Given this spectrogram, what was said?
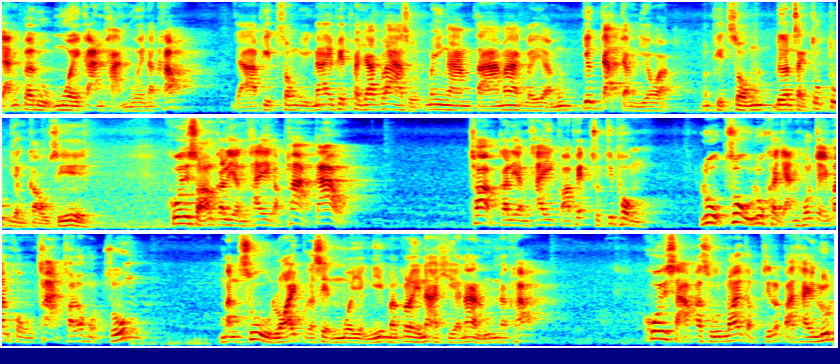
ยันกระดูกมวยการผ่านมวยนะครับ อย่าผิดทรงอีกนะไอ้เพชรพยักล่าสุดไม่งามตามากเลยอะมึงยึกยักอย่างเดียวอะมันผิดทรงเดินใส่ตุ๊บๆอย่างเก่าสิคู่ที่สองกะเหรี่ยงไทยกับภาคเก้าชอบกะเหรี่ยงไทยกอเพชรสุทธิพงศ์ลูกสู้ลูกขยันหัวใจมั่นคงธาตุทรหดสูง มันสู้ร้อยเปอร์เซ็นต์มวยอย่างนี้ มันก็เลยน่าเชียร์น่าลุ้นนะครับ คู่ที่สามอสูรน้อยกับศิลปะไทยลุ้น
